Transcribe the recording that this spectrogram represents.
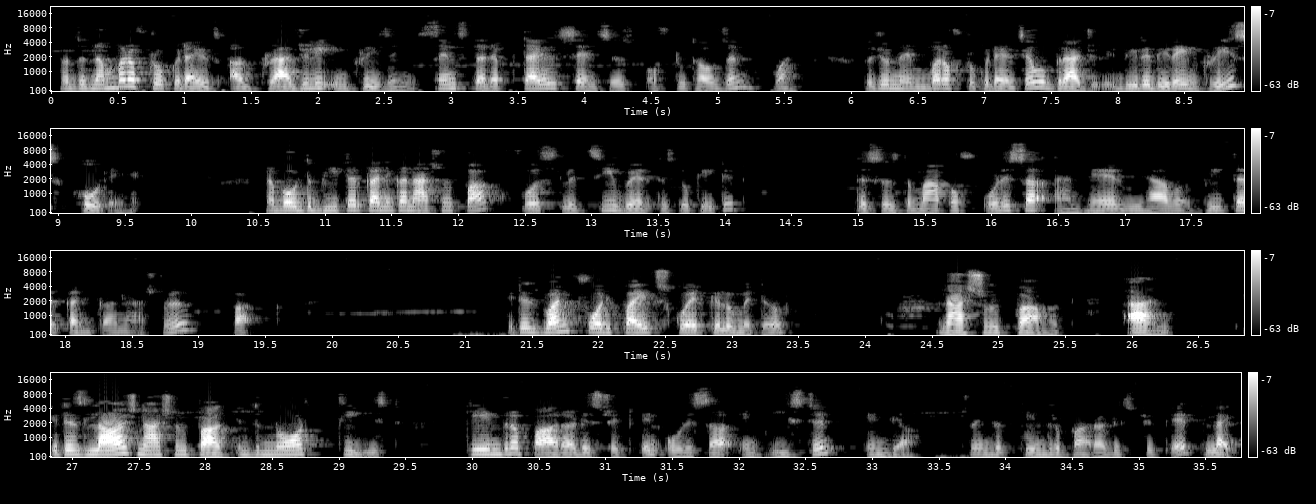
Now, the number of crocodiles are gradually increasing since the reptile census of 2001. तो जो number of crocodiles है वो gradually धीरे धीरे इंक्रीज हो रहे हैं। About the Bhitarkanika national park first let see where it is located this is the map of Odisha and here we have a Bhitarkanika national park it is 145 square kilometre National Park and it is large national park in the northeast Kendrapara district in Odisha in eastern India. So in the Kendrapara district it lies.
